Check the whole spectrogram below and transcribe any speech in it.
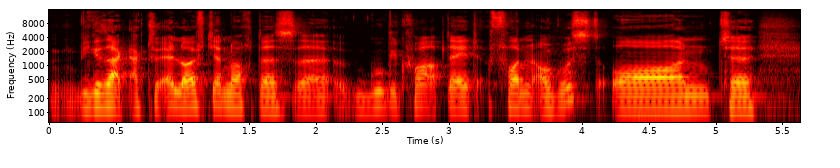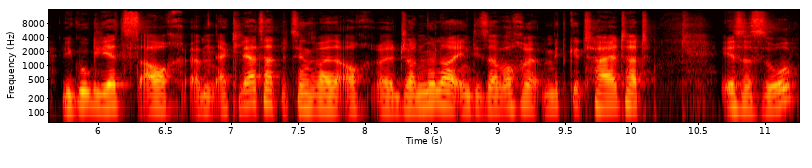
Wie gesagt, aktuell läuft ja noch das äh, Google Core Update von August und äh, wie Google jetzt auch ähm, erklärt hat, beziehungsweise auch äh, John Müller in dieser Woche mitgeteilt hat, ist es so,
